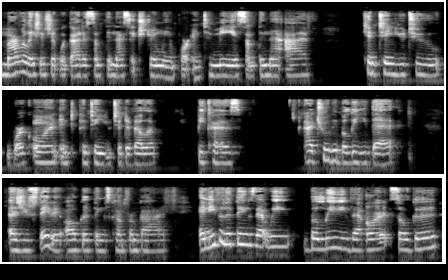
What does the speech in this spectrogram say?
my relationship with God is something that's extremely important to me. It's something that I've continued to work on and continue to develop because I truly believe that, as you stated, all good things come from God. And even the things that we believe that aren't so good,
